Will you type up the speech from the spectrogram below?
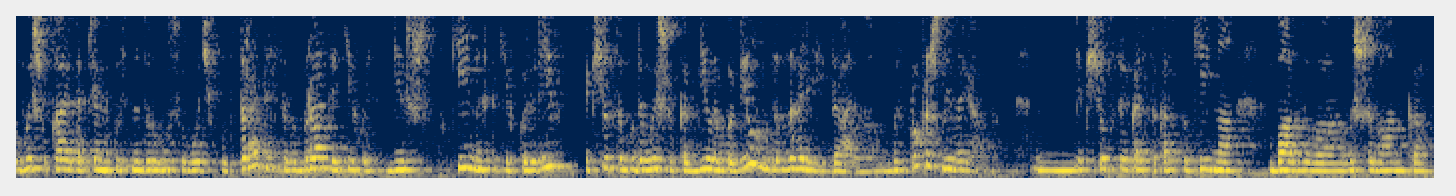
ви шукаєте прям якусь недорогу сорочку, старайтеся вибирати якихось більш спокійних таких кольорів. Якщо це буде вишивка білим по білому, це взагалі ідеально, безпрограшний варіант. Якщо це якась така спокійна базова вишиванка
